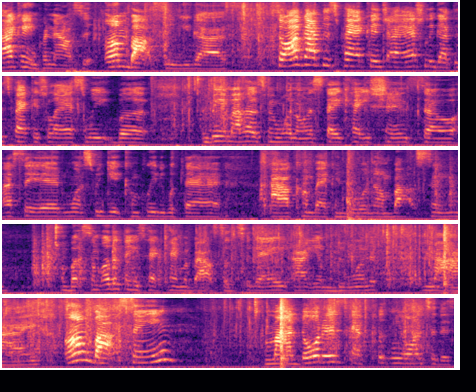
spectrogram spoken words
I can't pronounce it. Unboxing, you guys. So I got this package. I actually got this package last week, but me and my husband went on a staycation. So I said once we get completed with that, I'll come back and do an unboxing. But some other things had came about. So today I am doing my unboxing. My daughters have put me onto this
